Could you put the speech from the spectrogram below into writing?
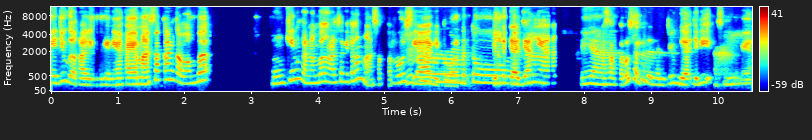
Ya juga kali mungkin ya. Kayak masak kan kalau mbak mungkin karena mbak ngerasa kita kan masak terus ya hmm, gitu. betul. Itu jajannya. Iya. Masak terus tapi jajan juga. Jadi sebenarnya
